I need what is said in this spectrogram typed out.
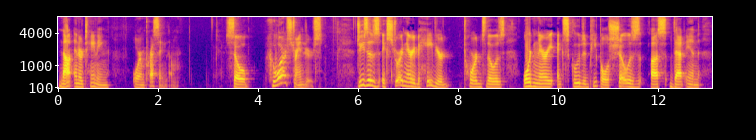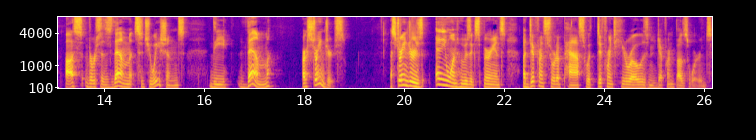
not entertaining or impressing them. So, who are strangers? Jesus' extraordinary behavior towards those ordinary excluded people shows us that in us versus them situations, the them are strangers. A stranger is anyone who has experienced a different sort of past with different heroes and different buzzwords.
